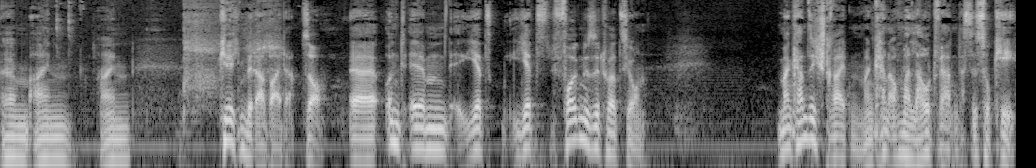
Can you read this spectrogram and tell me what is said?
Ähm, ein ein Kirchenmitarbeiter. So. Äh, und ähm, jetzt, jetzt folgende Situation. Man kann sich streiten, man kann auch mal laut werden, das ist okay.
